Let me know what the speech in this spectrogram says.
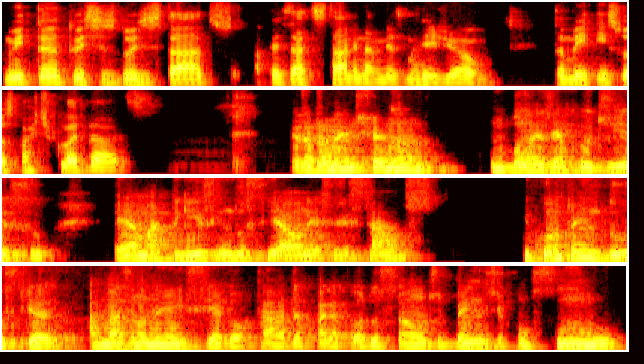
No entanto, esses dois estados, apesar de estarem na mesma região, também têm suas particularidades. Exatamente, Fernando. Um bom exemplo disso é a matriz industrial nesses estados. Enquanto a indústria amazonense é voltada para a produção de bens de consumo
